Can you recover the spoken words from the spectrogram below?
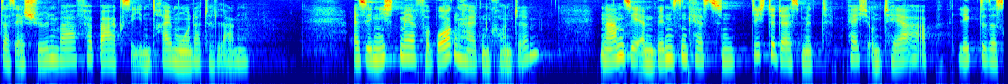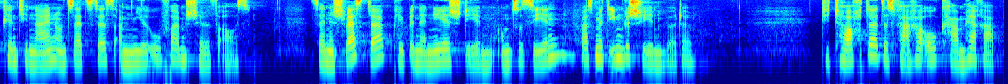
dass er schön war, verbarg sie ihn drei Monate lang. Als sie nicht mehr verborgen halten konnte, nahm sie ein Binsenkästchen, dichtete es mit Pech und Teer ab, legte das Kind hinein und setzte es am Nilufer im Schilf aus. Seine Schwester blieb in der Nähe stehen, um zu sehen, was mit ihm geschehen würde. Die Tochter des Pharao kam herab,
